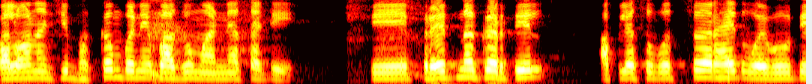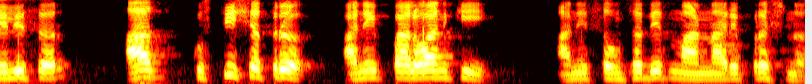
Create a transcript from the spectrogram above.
पलवानांची भक्कमपणे बाजू मांडण्यासाठी ते प्रयत्न करतील. आपल्यासोबत सर आहेत वैभव तेली सर. आज कुस्ती क्षेत्र आणि पलवानकी आणि संसदेत मांडणारे प्रश्न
